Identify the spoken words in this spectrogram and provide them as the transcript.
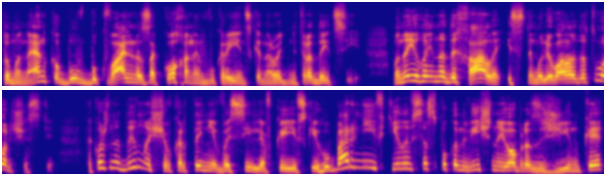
Пимоненко був буквально закоханим в українські народні традиції. Вони його і надихали, і стимулювали до творчості. Також не дивно, що в картині Весілля в Київській губернії втілився споконвічний образ жінки,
